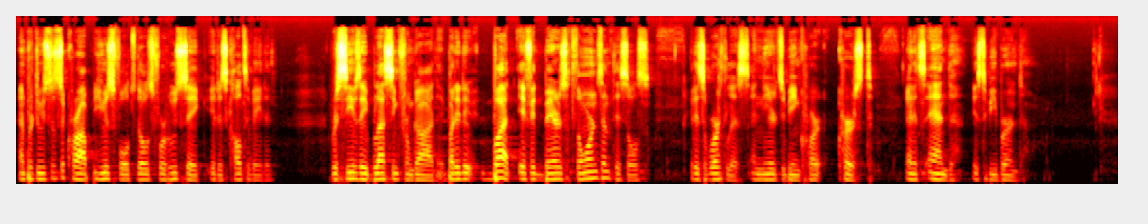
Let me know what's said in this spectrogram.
and produces a crop useful to those for whose sake it is cultivated receives a blessing from God, but, it, but if it bears thorns and thistles, it is worthless and near to being cursed, and its end is to be burned.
